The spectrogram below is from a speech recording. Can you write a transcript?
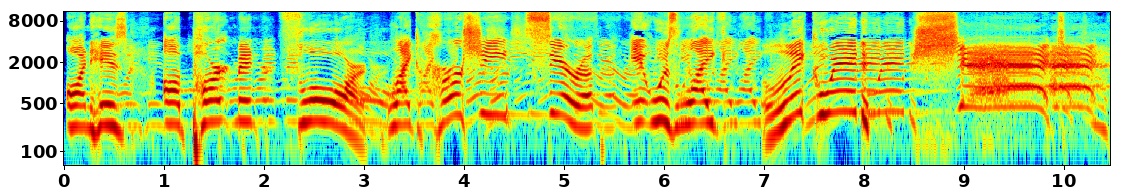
on his, on his apartment, apartment floor. floor. Like, like Hershey, Hershey syrup, syrup, it was it like, like liquid, liquid shit! shit!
